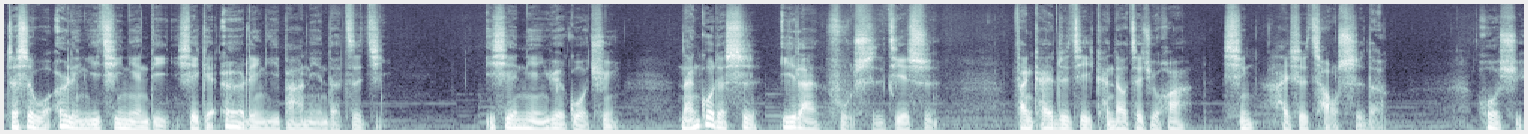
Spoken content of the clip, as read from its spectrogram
这是我二零一七年底写给二零一八年的自己。一些年月过去，难过的事。依然俯拾皆是。翻开日记，看到这句话，心还是潮湿的。或许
